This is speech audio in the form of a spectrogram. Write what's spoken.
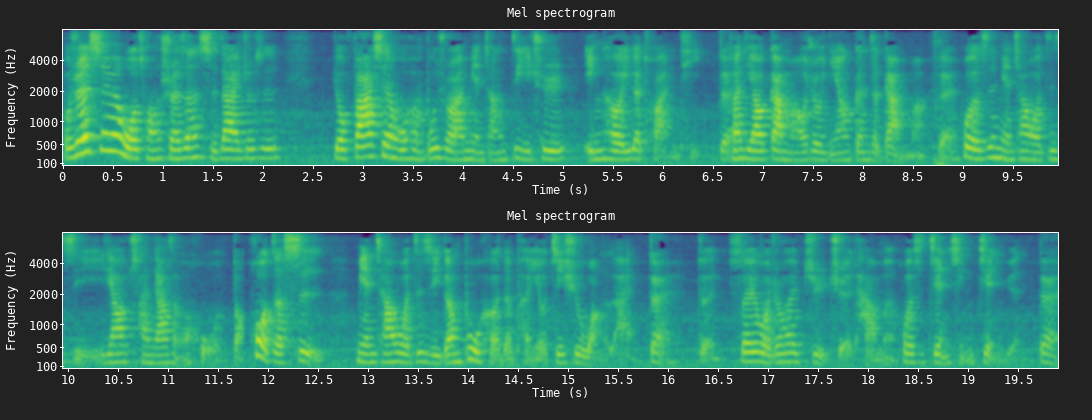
我觉得是因为我从学生时代就是有发现，我很不喜欢勉强自己去迎合一个团体，对团体要干嘛我就一定要跟着干嘛，对或者是勉强我自己一定要参加什么活动，或者是勉强我自己跟不合的朋友继续往来，对对，所以我就会拒绝他们，或者是渐行渐远，对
